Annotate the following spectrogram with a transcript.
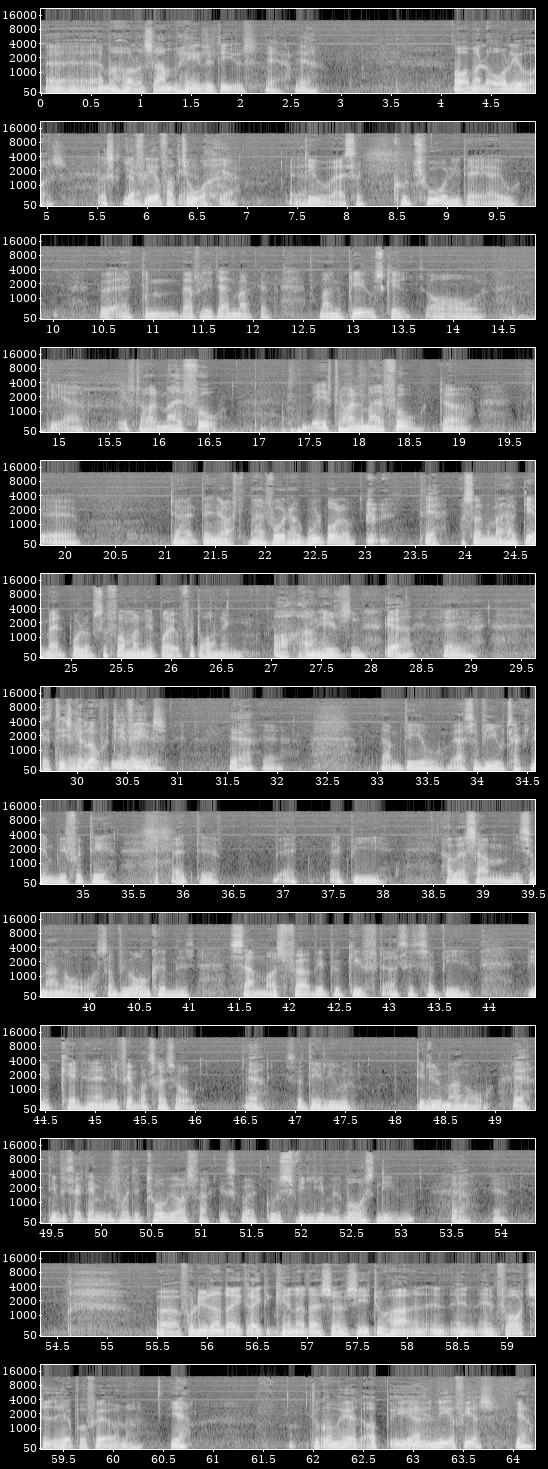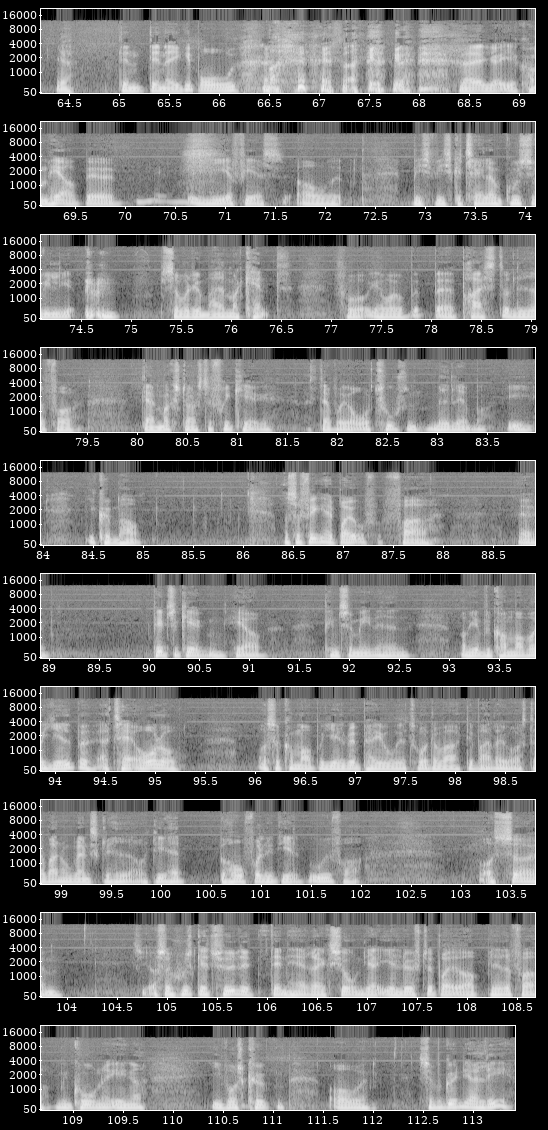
Uh, at man holder sammen hele livet. Ja. ja. Og man overlever også. Der, der ja, er flere faktorer. Ja, ja. ja, det er jo altså, kulturen i dag er jo, at, i hvert fald i Danmark, at mange bliver jo skilt, og, og det er efterhånden meget få, efterhånden meget få, der det, der, den ofte, man får et her guldbryllup. ja. Og så når man har diamantbryllup, så får man et brev fra dronningen. Aha. En hilsen. Ja. Ja, ja. Ja, det skal jeg lov for. Det er ja, fint. Ja. Ja. ja. men det er jo, altså vi er jo taknemmelige for det, at, at, at vi har været sammen i så mange år, så vi var ovenkøbet sammen, også før vi blev gift, altså så vi, vi har kendt hinanden i 65 år. Ja. Så det er alligevel det liv mange år. Ja. Det er vi taknemmelige for, det tror vi også faktisk var Guds vilje med vores liv. Ikke? Ja. ja. For lytteren, der ikke rigtig kender dig, så siger du har en, en, en fortid her på færgerne. Ja. Du kom her op i ja. 89? Ja. Ja. Den, den er ikke brugt. nej, nej. nej, jeg, jeg kom herop øh, i 89, og øh, hvis vi skal tale om Guds vilje, så var det jo meget markant for, jeg var jo præst og leder for Danmarks største frikirke. Altså, der var jo over 1000 medlemmer i, i København. Og så fik jeg et brev fra øh, Pinsekirken heroppe, Pinsemenigheden, om jeg ville komme op og hjælpe at tage overlov. Og så komme op og hjælpe en periode. Jeg tror, der var, det var der jo også. Der var nogle vanskeligheder, og de havde behov for lidt hjælp udefra. Og så... Øh, og så husker jeg tydeligt den her reaktion. Jeg, jeg løftede brevet op, blev for min kone Inger i vores køkken, og øh, så begyndte jeg at le.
